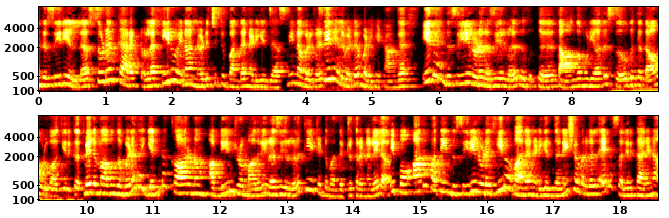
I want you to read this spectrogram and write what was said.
இந்த சீரியல்ல சுடர் கேரக்டர்ல ஹீரோயினா நடிச்சிட்டு வந்த நடிகை ஜாஸ்மின் அவர்கள் சீரியலை விட்டு வெளியிட்டாங்க. இது இந்த சீரியலோட ரசிகர்களுக்கு தாங்க முடியாத சோகத்தை தான் உருவாக்கி இருக்கு மேலும் அவங்க விலக என்ன காரணம் அப்படின்ற மாதிரி ரசிகர்கள் கேட்டுட்டு வந்துட்டு இருக்கிற நிலையில இப்போ அதை பத்தி இந்த சீரியலோட ஹீரோவான நடிகர் கணேஷ் அவர்கள் என்ன சொல்லிருக்காருன்னா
